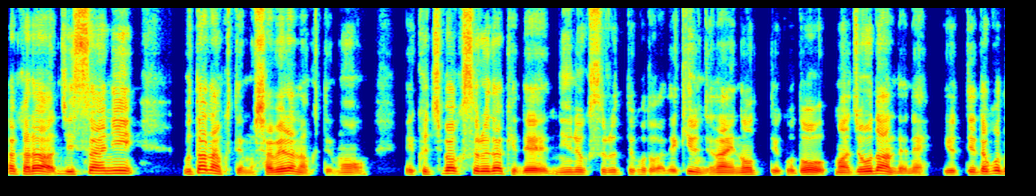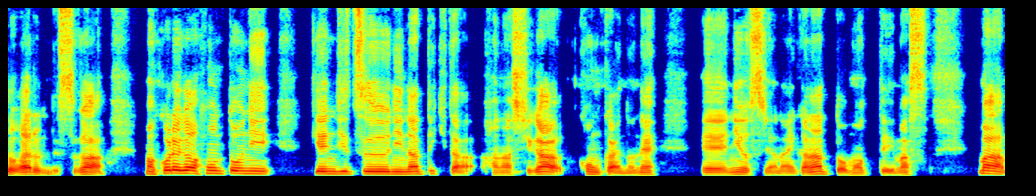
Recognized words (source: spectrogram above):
だから実際に打たなくても喋らなくても、え口パクするだけで入力するってことができるんじゃないのっていうことを、まあ冗談でね、言っていたことがあるんですが、まあこれが本当に現実になってきた話が今回のね、えー、ニュースじゃないかなと思っています。まあ、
